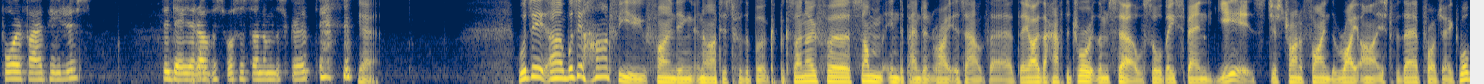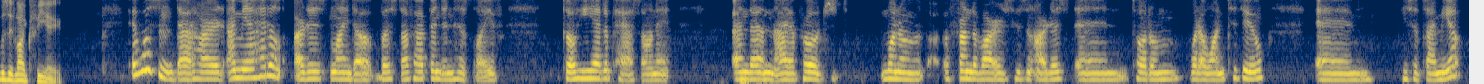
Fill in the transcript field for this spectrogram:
four or five pages the day that I was supposed to send them the script. yeah. Was it uh, was it hard for you finding an artist for the book? Because I know for some independent writers out there, they either have to draw it themselves or they spend years just trying to find the right artist for their project. What was it like for you? It wasn't that hard. I mean, I had an artist lined up, but stuff happened in his life, so he had to pass on it. And then I approached one of a friend of ours who's an artist and told him what I wanted to do, and he said, "Sign me up."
